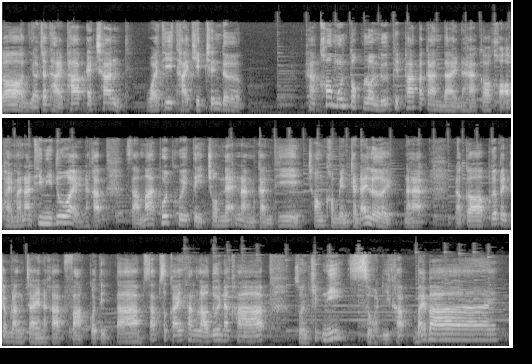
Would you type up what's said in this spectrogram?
ก็เดี๋ยวจะถ่ายภาพแอคชั่นไว้ที่ท้ายคลิปเช่นเดิม หากข้อมูลตกหล่นหรือผิดพลาดประการใดนะฮะก็ขออภัยมาณที่นี้ด้วยนะครับ สามารถพูดคุยติชมแนะนำกันที่ช่องคอมเมนต์กันได้เลยนะฮะ แล้วก็เพื่อเป็นกำลังใจนะครับ ฝากกดติดตาม Subscribe ทางเราด้วยนะครับ ส่วนคลิปนี้ สวัสดีครับ บ๊ายบาย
